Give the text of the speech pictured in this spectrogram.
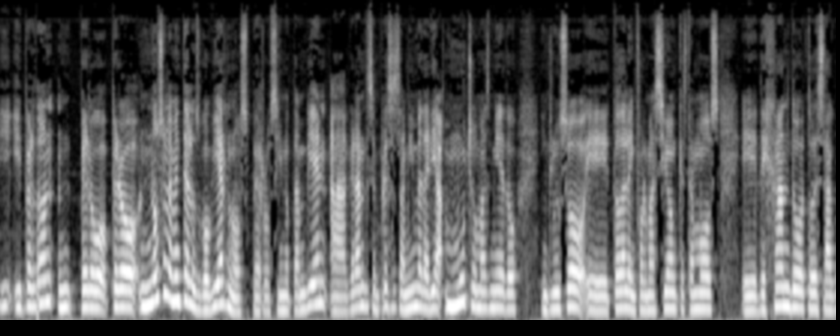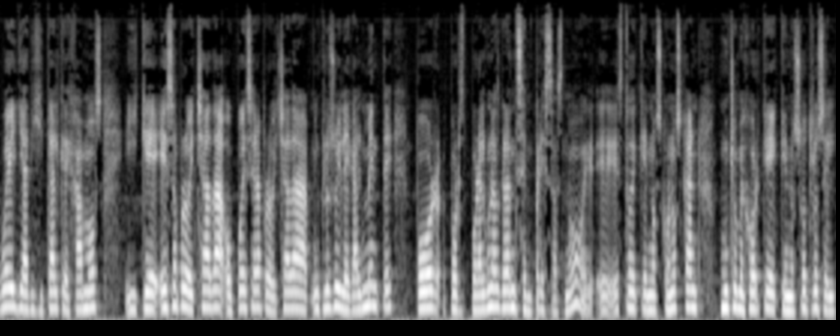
Y, perdón, pero, pero no solamente a los gobiernos, perros, sino también a grandes empresas. A mí me daría mucho más miedo, incluso eh, toda la información que estamos eh, dejando, toda esa huella digital que dejamos y que es aprovechada o puede ser aprovechada incluso ilegalmente por, por, por algunas grandes empresas, ¿no? Eh, esto de que nos conozcan mucho mejor que, que nosotros, el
